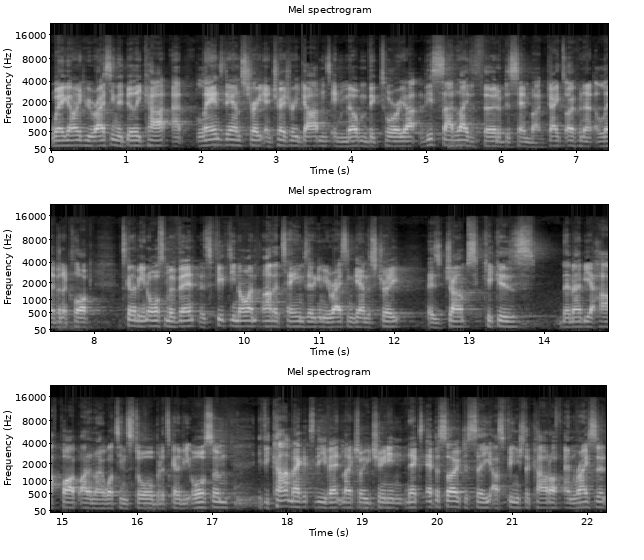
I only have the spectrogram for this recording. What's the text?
We're going to be racing the Billy Cart at Lansdowne Street and Treasury Gardens in Melbourne, Victoria this Saturday, the 3rd of December. Gates open at 11 o'clock. It's going to be an awesome event. There's 59 other teams that are going to be racing down the street. There's jumps, kickers, there may be a half pipe. I don't know what's in store, but it's going to be awesome. If you can't make it to the event, make sure you tune in next episode to see us finish the cart off and race it.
